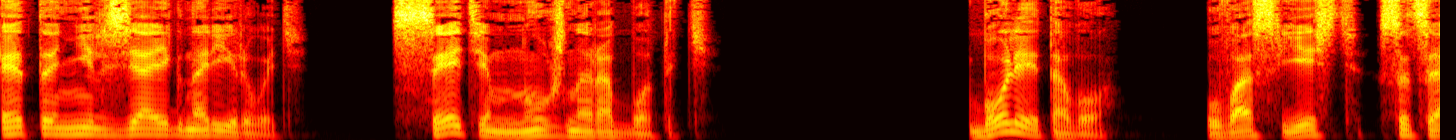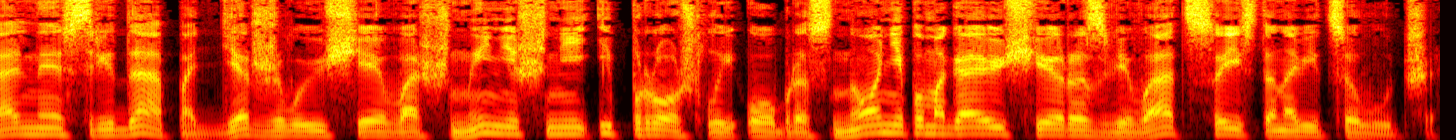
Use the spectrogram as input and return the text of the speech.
Это нельзя игнорировать. С этим нужно работать. Более того, у вас есть социальная среда, поддерживающая ваш нынешний и прошлый образ, но не помогающая развиваться и становиться лучше.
